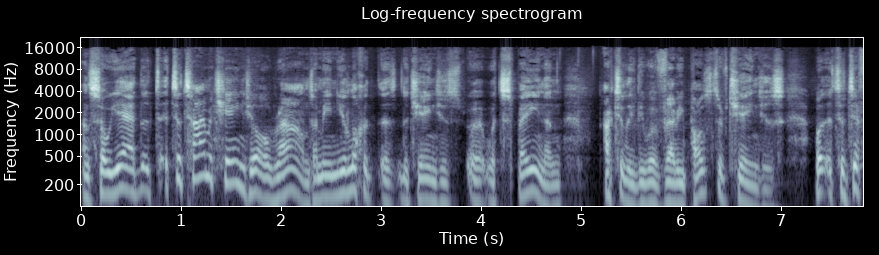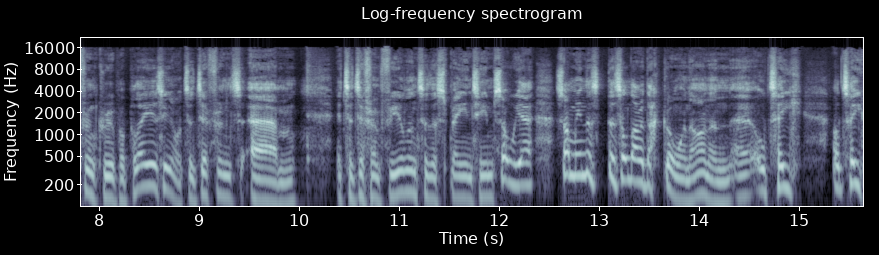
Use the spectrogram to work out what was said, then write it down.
And so, yeah, it's a time of change all round. I mean, you look at the changes uh, with Spain, and actually they were very positive changes but it's a different group of players you know it's a different um, it's a different feeling to the Spain team. So yeah so I mean there's, there's a lot of that going on and uh, it'll take it'll take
